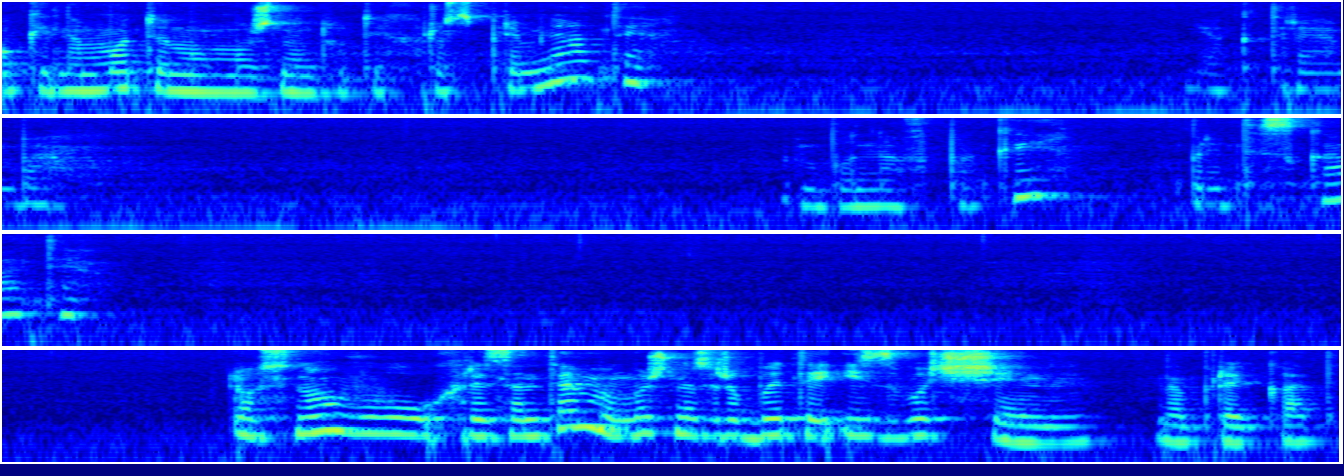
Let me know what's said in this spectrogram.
Поки намотуємо, можна тут їх розпрямляти, як треба. Або навпаки, притискати. Основу хризантеми можна зробити із вощини, наприклад.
